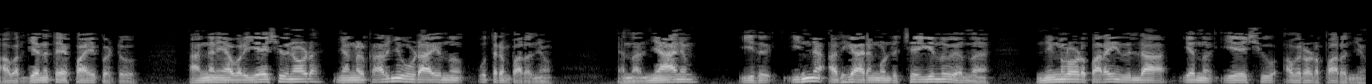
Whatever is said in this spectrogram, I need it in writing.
അവർ ജനത്തെ ഭയപ്പെട്ടു. അങ്ങനെ അവർ യേശുവിനോട് ഞങ്ങൾക്ക് അറിഞ്ഞുകൂടാ എന്ന് ഉത്തരം പറഞ്ഞു. എന്നാൽ ഞാനും ഇത് ഇന്ന അധികാരം കൊണ്ട് ചെയ്യുന്നു എന്ന് നിങ്ങളോട് പറയുന്നില്ല എന്ന് യേശു അവരോട് പറഞ്ഞു.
